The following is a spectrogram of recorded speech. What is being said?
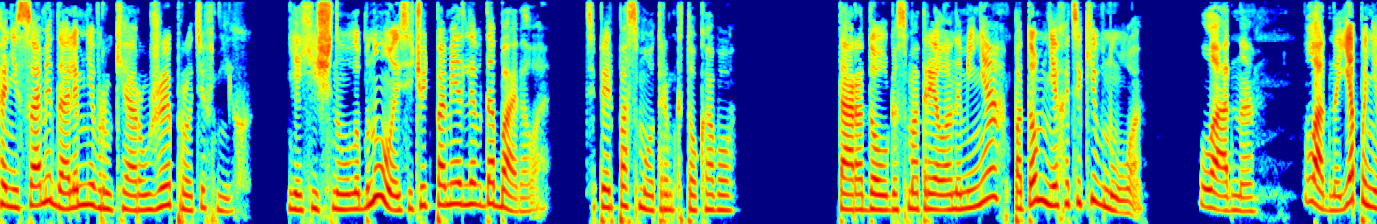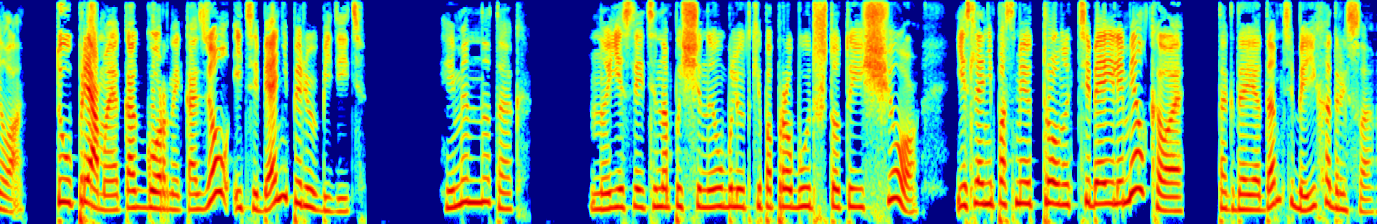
они сами дали мне в руки оружие против них. Я хищно улыбнулась и чуть помедлив добавила. Теперь посмотрим, кто кого. Тара долго смотрела на меня, потом нехотя кивнула. Ладно, ладно, я поняла. Ты упрямая, как горный козел, и тебя не переубедить. Именно так. Но если эти напыщенные ублюдки попробуют что-то еще, если они посмеют тронуть тебя или мелкого, тогда я дам тебе их адреса»,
